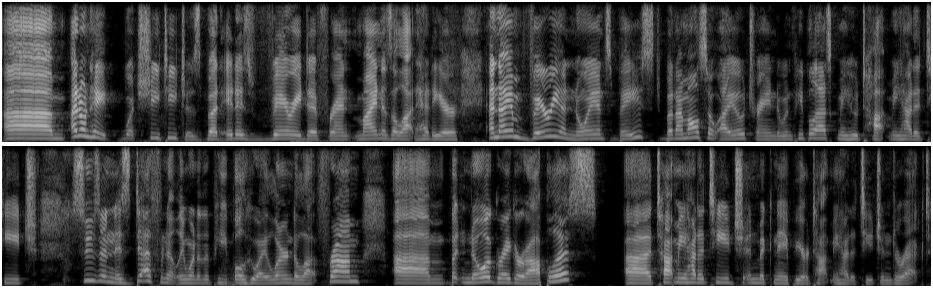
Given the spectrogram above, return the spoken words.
Um, I don't hate what she teaches, but it is very different. Mine is a lot headier, and I am very annoyance based, but I'm also IO trained. When people ask me who taught me how to teach, Susan is definitely one of the people who I learned a lot from. Um, but Noah Gregoropoulos uh, taught me how to teach, and Mick Napier taught me how to teach and direct.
